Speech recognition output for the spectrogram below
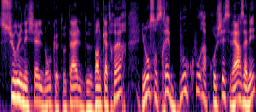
sur une échelle donc totale de 24 heures, et on s'en serait beaucoup rapproché ces dernières années,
